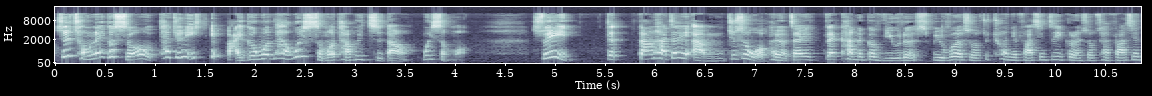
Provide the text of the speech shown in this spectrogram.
所以从那个时候他就一一百个问他为什么他会知道为什么，所以当当他在嗯就是我朋友在在看那个 view 的 view 的时候，就突然间发现这一个人的时候，才发现，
